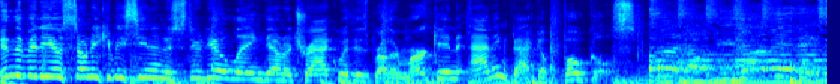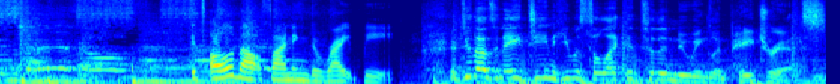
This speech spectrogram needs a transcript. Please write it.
In the video, Sony can be seen in a studio laying down a track with his brother Marken, adding backup vocals. It's all about finding the right beat. In 2018, he was selected to the New England Patriots.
